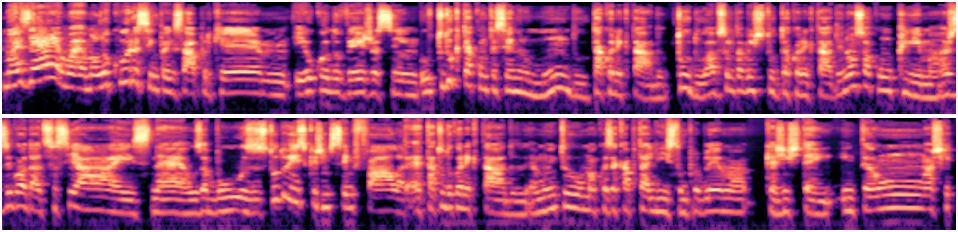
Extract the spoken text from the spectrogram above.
Mas é, é uma, é uma loucura, assim, pensar, porque hum, eu, quando vejo, assim, tudo que tá acontecendo no mundo tá conectado. Tudo, absolutamente tudo tá conectado. E não só com o clima, as desigualdades sociais, né? Os abusos, tudo isso que a gente sempre fala, é, tá tudo conectado. É muito uma coisa capitalista, um problema que a gente tem. Então, acho que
